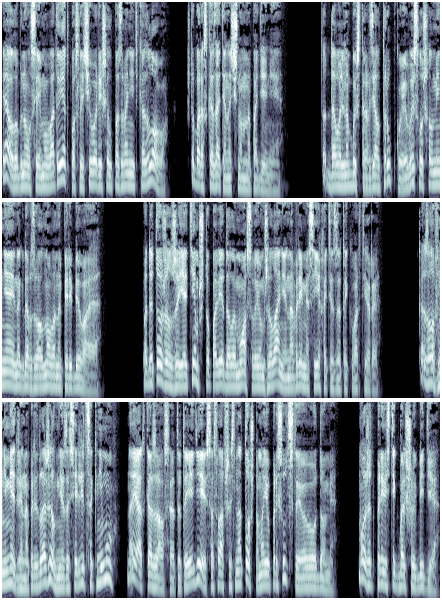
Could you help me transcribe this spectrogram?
Я улыбнулся ему в ответ, после чего решил позвонить Козлову, чтобы рассказать о ночном нападении. Тот довольно быстро взял трубку и выслушал меня, иногда взволнованно перебивая. Подытожил же я тем, что поведал ему о своем желании на время съехать из этой квартиры. Козлов немедленно предложил мне заселиться к нему, но я отказался от этой идеи, сославшись на то, что мое присутствие в его доме может привести к большой беде.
